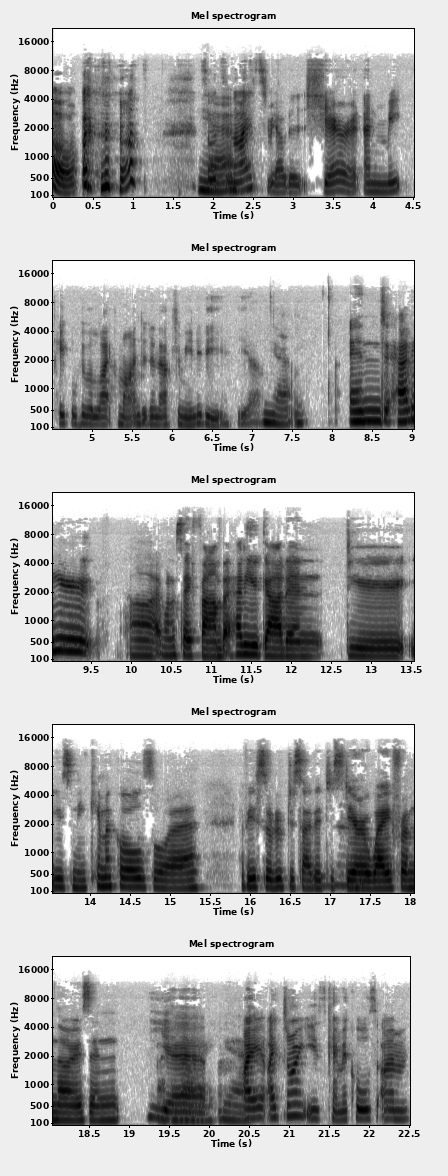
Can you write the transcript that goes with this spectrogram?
oh. so Yeah. it's nice to be able to share it and meet people who are like minded in our community. Yeah. Yeah. And how do you, uh, I want to say farm, but how do you garden? Do you use any chemicals or have you sort of decided to steer away from those? And Yeah. know, yeah. I, I don't use chemicals. I'm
